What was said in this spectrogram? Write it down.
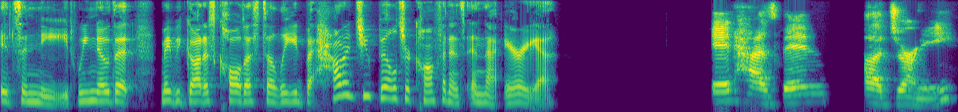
it's a need. We know that maybe God has called us to lead, but how did you build your confidence in that area? It has been a journey.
